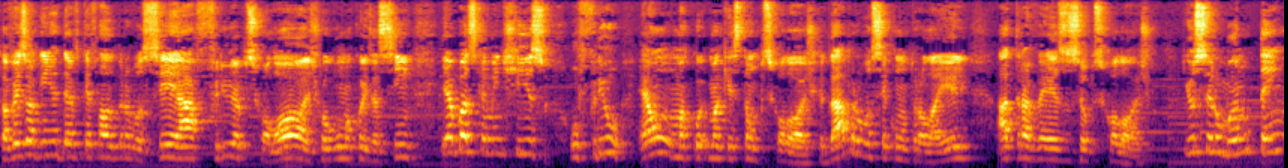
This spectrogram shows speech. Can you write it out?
Talvez alguém já deve ter falado para você, ah, frio é psicológico, alguma coisa assim. E é basicamente isso. O frio é uma, uma questão psicológica. Dá para você controlar ele através do seu psicológico. E o ser humano tem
